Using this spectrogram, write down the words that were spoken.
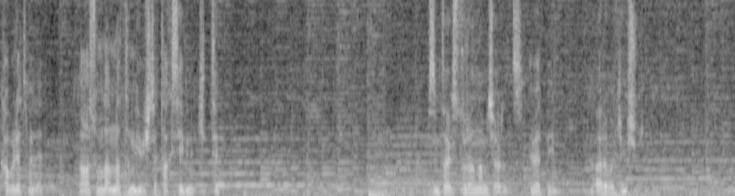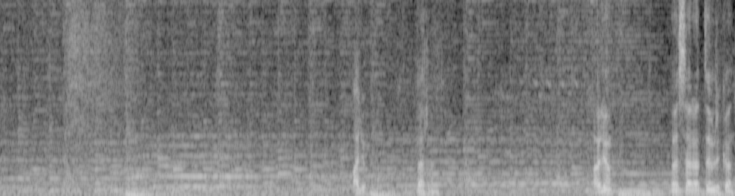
Kabul etmedi. Daha sonra da anlattığım gibi işte taksiye binip gitti. Bizim taksi durağından mı çağırdınız? Evet beyim. Ara bakayım şurayı. Alo. Ver bana. Alo. Ben Serhat Demirkan.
